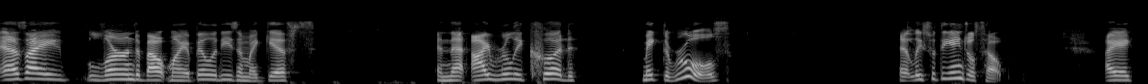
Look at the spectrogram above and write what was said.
as I learned about my abilities and my gifts, and that I really could make the rules, at least with the angels' help, I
